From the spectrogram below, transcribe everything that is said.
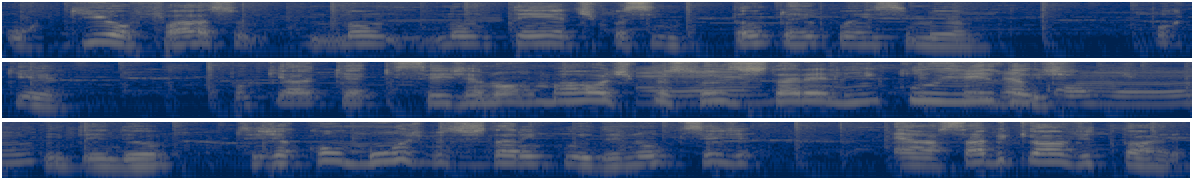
o que eu faço não, não tenha, tipo assim, tanto reconhecimento. Por quê? Porque ela quer que seja normal as pessoas estarem ali Que seja incluídas. comum. Entendeu? Seja comum as pessoas estarem incluídas, não que seja. Ela sabe que é uma vitória,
